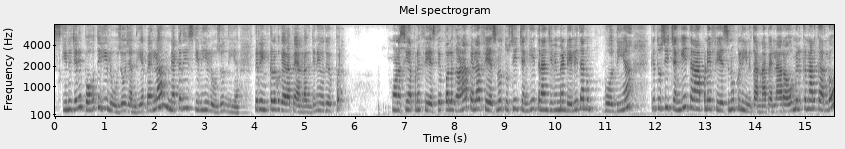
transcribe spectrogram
ਸਕਿਨ ਜਿਹੜੀ ਬਹੁਤ ਹੀ ਲੂਜ਼ ਹੋ ਜਾਂਦੀ ਹੈ। ਪਹਿਲਾਂ ਨੈਕ ਦੀ ਸਕਿਨ ਹੀ ਲੂਜ਼ ਹੁੰਦੀ ਹੈ ਤੇ ਰਿੰਕਲ ਵਗੈਰਾ ਪੈਣ ਲੱਗਦੇ ਨੇ ਉਹਦੇ ਉੱਪਰ। ਹੁਣ ਅਸੀਂ ਆਪਣੇ ਫੇਸ ਦੇ ਉੱਪਰ ਲਗਾਉਣਾ। ਪਹਿਲਾਂ ਫੇਸ ਨੂੰ ਤੁਸੀਂ ਚੰਗੀ ਤਰ੍ਹਾਂ, ਜਿਵੇਂ ਮੈਂ ਡੇਲੀ ਤੁਹਾਨੂੰ ਬੋਲਦੀ ਆ ਕਿ ਤੁਸੀਂ ਚੰਗੀ ਤਰ੍ਹਾਂ ਆਪਣੇ ਫੇਸ ਨੂੰ ਕਲੀਨ ਕਰਨਾ। ਪਹਿਲਾਂ ਰੋ ਮਿਲਕ ਨਾਲ ਕਰ ਲਓ।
